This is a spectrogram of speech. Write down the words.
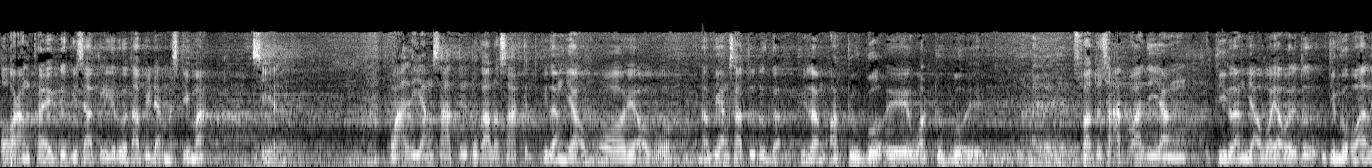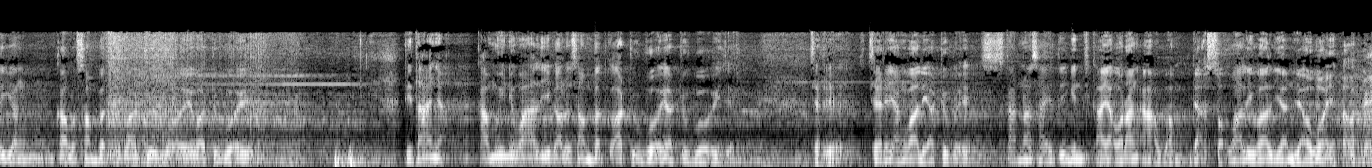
Orang baik itu bisa keliru, tapi tidak mesti maksiat. Wali yang satu itu kalau sakit bilang ya Allah, ya Allah. Tapi yang satu itu enggak bilang aduh boe, waduh boe. Suatu saat wali yang bilang ya Allah, ya Allah itu jenguk wali yang kalau sambat waduh boe, waduh boe. Ditanya, kamu ini wali kalau sambat kok aduh boe, aduh boe. Jadi, jadi yang wali aduh boe. Karena saya itu ingin kayak orang awam, tidak sok wali-walian ya Allah ya Allah.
